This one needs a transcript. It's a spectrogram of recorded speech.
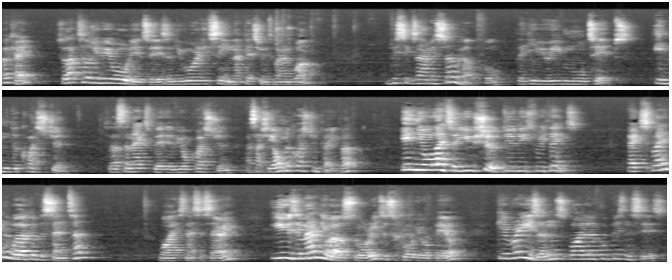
Okay, so that tells you who your audience is, and you've already seen that gets you into band one. This exam is so helpful, they give you even more tips in the question. So that's the next bit of your question. That's actually on the question paper. In your letter, you should do these three things explain the work of the centre, why it's necessary. Use Emmanuel's story to support your appeal. Give reasons why local businesses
